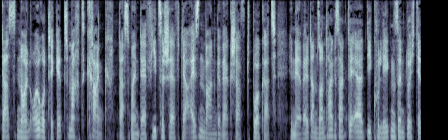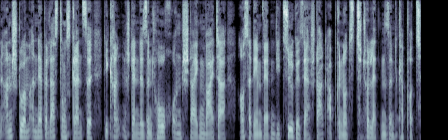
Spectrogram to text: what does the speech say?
Das 9-Euro-Ticket macht krank. Das meint der Vizechef der Eisenbahngewerkschaft Burkhardt. In der Welt am Sonntag sagte er, die Kollegen sind durch den Ansturm an der Belastungsgrenze. Die Krankenstände sind hoch und steigen weiter. Außerdem werden die Züge sehr stark abgenutzt. Toiletten sind kaputt.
